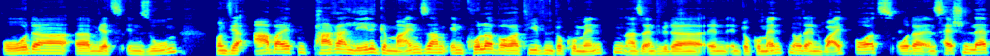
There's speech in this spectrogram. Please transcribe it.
oder ähm, jetzt in Zoom und wir arbeiten parallel gemeinsam in kollaborativen Dokumenten, also entweder in, in Dokumenten oder in Whiteboards oder in Session Lab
